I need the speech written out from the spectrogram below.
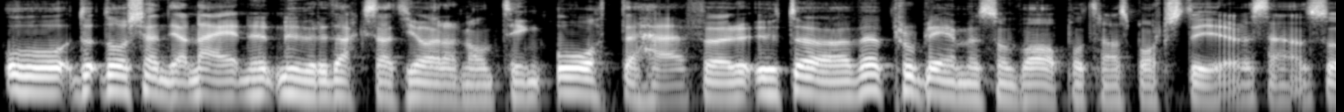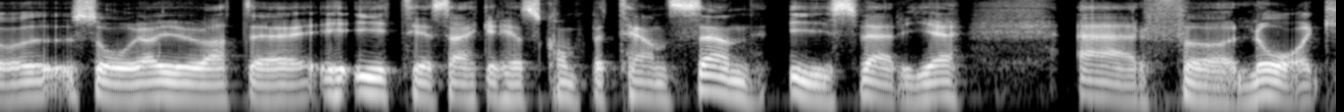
Och då, då, kände jag, nej, nu är det dags att göra någonting åt det här. För utöver problemen som var på Transportstyrelsen så såg jag ju att eh, it-säkerhetskompetensen i Sverige är för låg.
